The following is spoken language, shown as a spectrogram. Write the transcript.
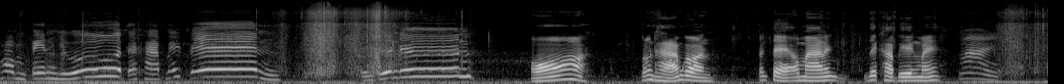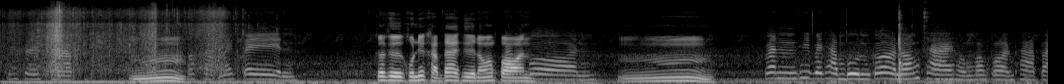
ข่อมเป็นอยู่แต่ขับไม่เป็นเป็นดืนดืนอ๋อ ต้องถามก่อน ตั้งแต่เอามานั้นได้ขับเองไหมๆไม่ไม่เคยขับอืม ก็ขับไม่เป็นก็คือคนที่ขับได้คือน้องปังปอน บางปอนอืม วันที่ไปทำบุญก็น้องชายของบางปอนพาไป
